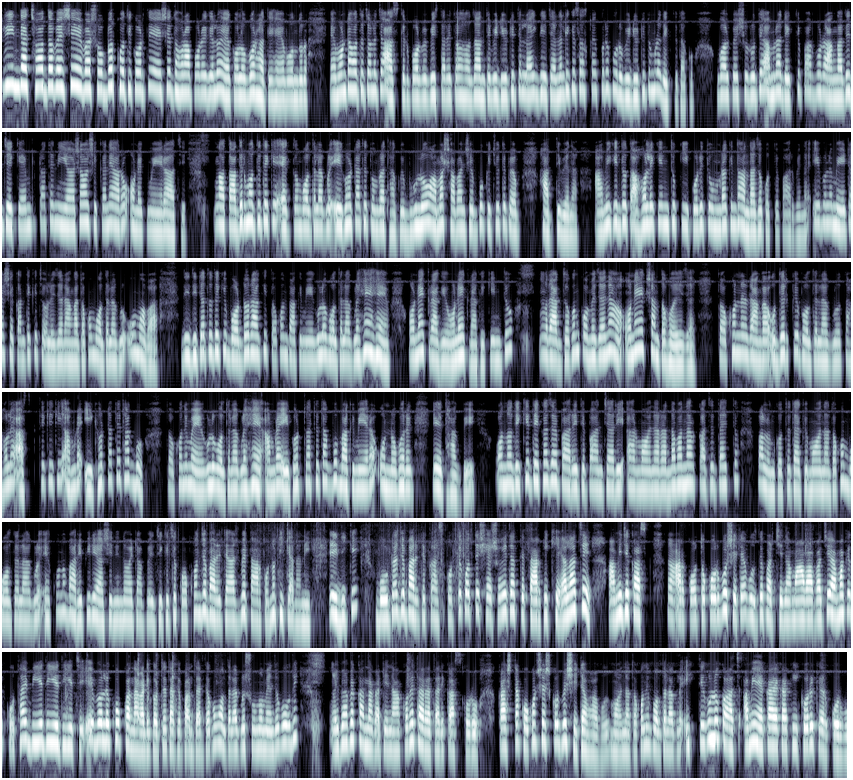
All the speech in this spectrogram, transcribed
বৃন্দা ছদ্মবেশে এবার সভ্যর ক্ষতি করতে এসে ধরা পড়ে গেল একলব্যর হাতে। হ্যাঁ বন্ধুরা, এমনটা হতে চলেছে আজকের পর্বে বিস্তারিত জানতে। ভিডিওটিতে লাইক দিয়ে চ্যানেলটিকে সাবস্ক্রাইব করে পুরো ভিডিওটি তোমরা দেখতে থাকো। গল্পের শুরুতে আমরা দেখতে পারব রাঙ্গাদের যে ক্যাম্পটাতে নিয়ে আসা হয়, সেখানে আরও অনেক মেয়েরা আছে। তাদের মধ্যে থেকে একদম বলতে লাগল, এই ঘরটাতে তোমরা থাকবে ভুলেও আমার সাবান, শ্যাম্পু কিছুতে হাত দিবে না। আমি কিন্তু তাহলে কিন্তু কি করি? তোমরা কিন্তু আন্দাজও করতে পারবে না। এই বলে মেয়েটা সেখান থেকে চলে যায় রাঙা। তখন বলতে লাগল, ও বাবা দিদিটা তো দেখি বড্ড রাগী। তখন বাকি মেয়েগুলো বলতে লাগল হ্যাঁ হ্যাঁ অনেক রাগী অনেক রাগী। কিন্তু রাগ যখন কমে যায় না, অনেক শান্ত হয়ে যায়। তখন রাঙা ওদেরকে বলতে লাগল, তাহলে আজ থেকে কি আমরা এই ঘরটাতে থাকব? তখনই মেয়েগুলো বলতে লাগল হ্যাঁ আমরা এই ঘরটাতে থাকব, বাকি মেয়েরা অন্য ঘরে এ থাকবে। অন্যদিকে দেখা যায় বাড়িতে পাঞ্চারি আর ময়না রান্নাবান্নার কাজের দায়িত্ব পালন করতে থাকে। ময়না তখন বলতে লাগল, এখনও বাড়ি ফিরে আসেনি নয়টা বেজে গেছে, কখন যে বাড়িতে আসবে তার কোনো ঠিকানা নেই। এইদিকে বউটা যে বাড়িতে কাজ করতে করতে শেষ হয়ে যাচ্ছে, তার কি খেয়াল আছে? আমি যে কাজ আর কত করব সেটাই বুঝতে পারছি না। মা বাবা যে আমাকে কোথায় বিয়ে দিয়ে দিয়েছে, এ বলে খুব কান্নাকাটি করতে থাকে পাঞ্চারি তখন বলতে লাগল, শুনো মেজ বৌদি এইভাবে কান্নাকাটি না করে তাড়াতাড়ি কাজ করো। কাজটা কখন শেষ করবে সেটা ভাবো। ময়না তখনই বলতে লাগল এইতেগুলো কাজ, আমি একা একা কি করে কেয়ার করব।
